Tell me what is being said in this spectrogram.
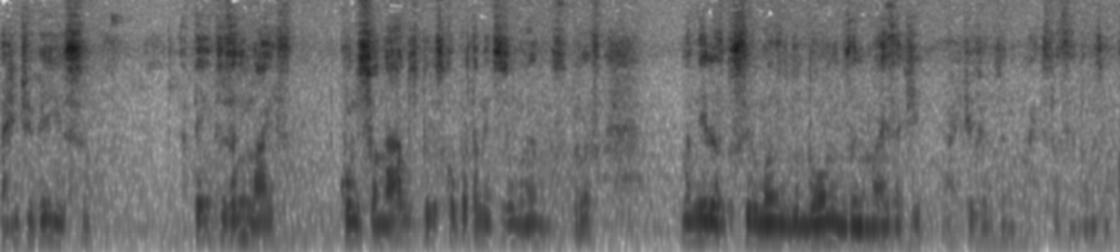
A gente vê isso até entre os animais, condicionados pelos comportamentos humanos, pelas maneiras do ser humano, do dono dos animais agir. A gente vê os animais fazendo a mesma coisa.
